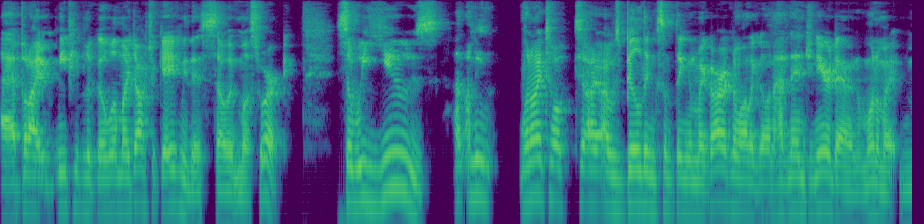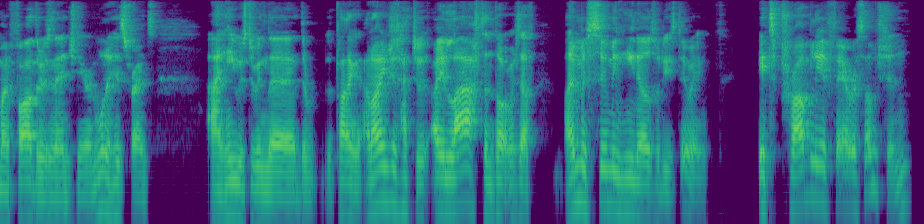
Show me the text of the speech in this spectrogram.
Uh, but I meet people who go, well, my doctor gave me this, so it must work. So we use, and I mean, when I talked, to, I, I, was building something in my garden a while ago, and I had an engineer down. One of my my father's an engineer, and one of his friends, and he was doing the, the the planning. And I just had to. I laughed and thought to myself, I'm assuming he knows what he's doing. It's probably a fair assumption,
